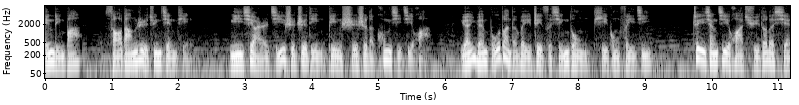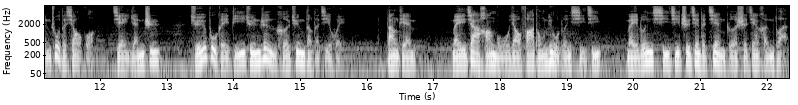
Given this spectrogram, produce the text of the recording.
零零八扫荡日军舰艇，米切尔及时制定并实施了空袭计划，源源不断地为这次行动提供飞机。这项计划取得了显著的效果。简言之，绝不给敌军任何均等的机会。当天，每架航母要发动六轮袭击，每轮袭击之间的间隔时间很短。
